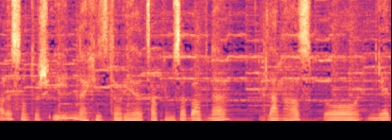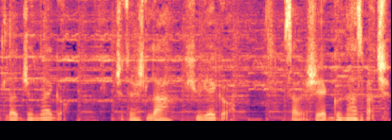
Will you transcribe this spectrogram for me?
Ale są też i inne historie, całkiem zabawne dla nas, bo nie dla Johnego, czy też dla Hughego. Zależy jak go nazwać.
